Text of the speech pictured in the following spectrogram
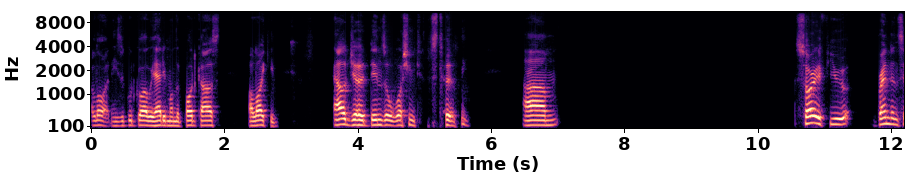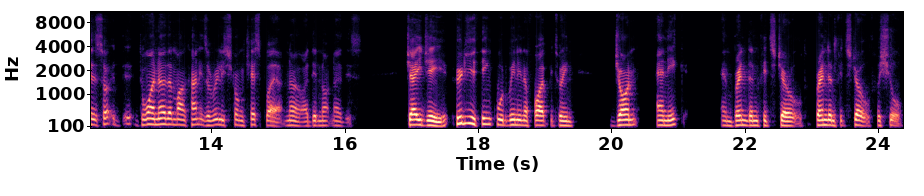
a lot. He's a good guy. We had him on the podcast. I like him. Aljo Denzel Washington Sterling. Um, sorry if you. Brendan says, so, "Do I know that Mark Hunt is a really strong chess player?" No, I did not know this. JG, who do you think would win in a fight between Jon Anik and Brendan Fitzgerald. Brendan Fitzgerald for sure.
